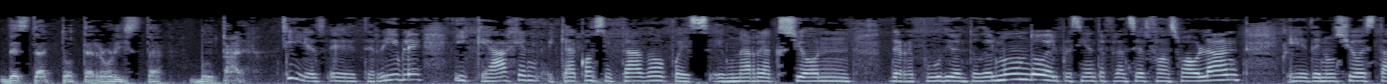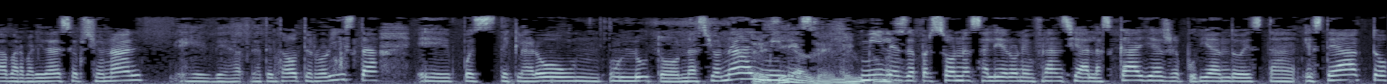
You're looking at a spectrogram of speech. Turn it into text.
de este acto terrorista brutal. Sí, es eh, terrible y que ha, que ha concitado pues eh, una reacción de repudio en todo el mundo. El presidente francés François Hollande eh, denunció esta barbaridad excepcional eh, de, de atentado terrorista, eh, pues declaró un, un luto nacional. Tres Miles, de- de luto miles de personas salieron en Francia a las calles repudiando esta, este acto.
